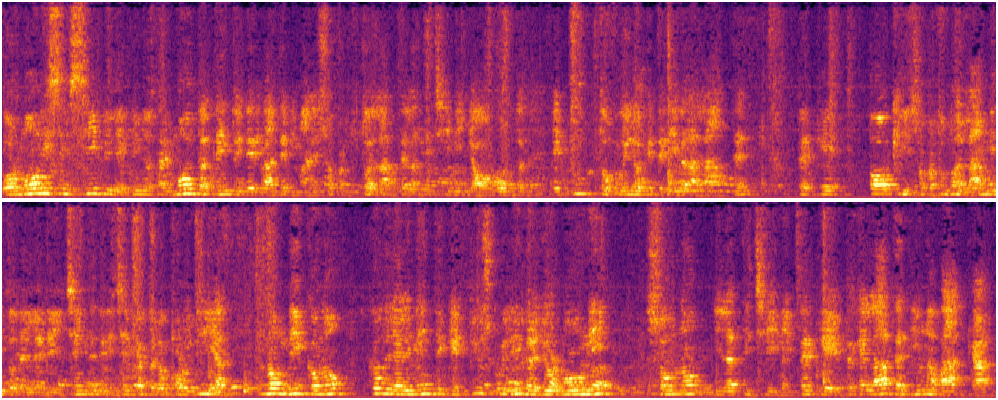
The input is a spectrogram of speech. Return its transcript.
ormoni sensibili, quindi stare molto attento ai derivanti animali, soprattutto al latte, latticini, yogurt e tutto quello che deriva dal latte, perché pochi, soprattutto nell'ambito dei centri di ricerca per l'oncologia, non dicono che uno degli alimenti che più squilibra gli ormoni sono i latticini. Perché? Perché il latte di una vacca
